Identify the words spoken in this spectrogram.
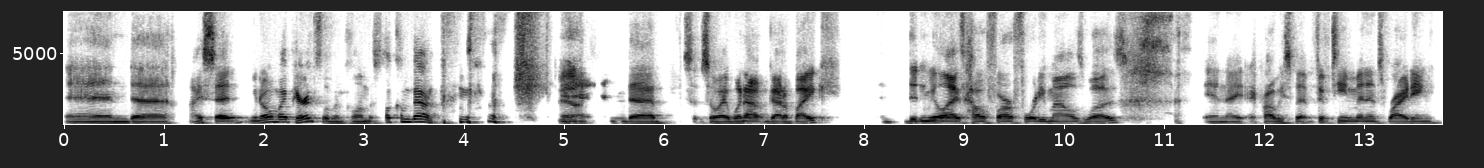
And uh, I said, you know, my parents live in Columbus. I'll come down. yeah. And uh, so, so I went out and got a bike and didn't realize how far 40 miles was. And I, I probably spent 15 minutes riding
